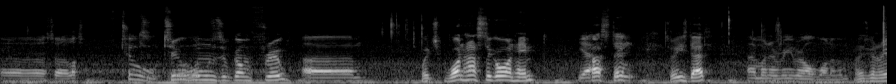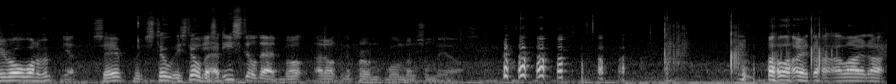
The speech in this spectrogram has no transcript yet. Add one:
Uh, so I lost two. Two wounds have gone through, Um, which one has to go on him. yeah, it. think So he's dead. I'm going to re-roll one of them. He's going to re-roll one of them. Yep. Save. But still, he's still He's, dead. he's still dead, but I don't think a wound on somebody else. I like that. I like that.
